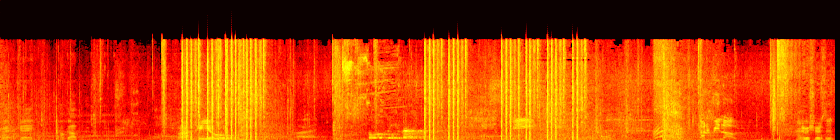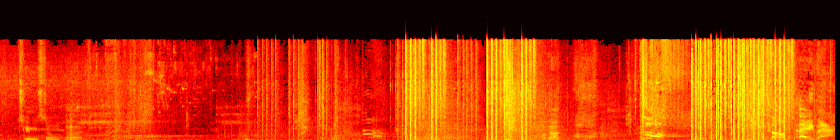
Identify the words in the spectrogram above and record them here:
Right, okay. Oh god. Fuck you! Full reload. Gotta reload. I wish there was a tombstone part. Oh god. Call payback.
